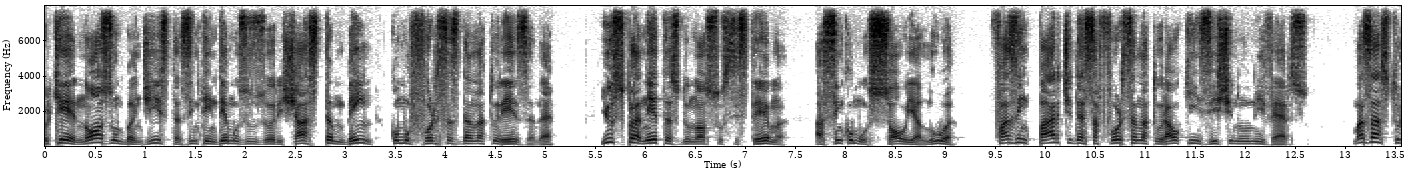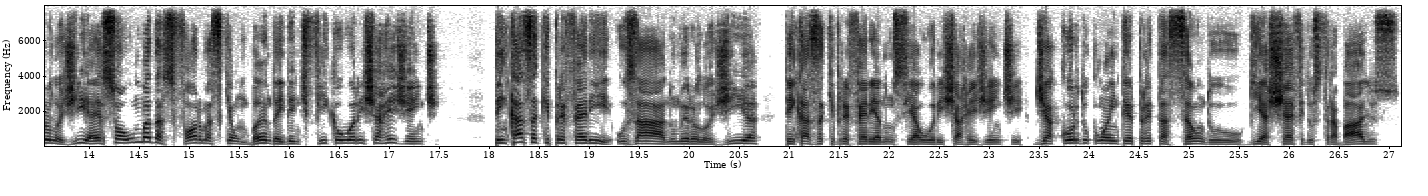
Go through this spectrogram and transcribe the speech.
porque nós, umbandistas, entendemos os orixás também como forças da natureza, né? E os planetas do nosso sistema, assim como o Sol e a Lua, fazem parte dessa força natural que existe no universo. Mas a astrologia é só uma das formas que a Umbanda identifica o orixá regente. Tem casa que prefere usar a numerologia, tem casa que prefere anunciar o orixá regente de acordo com a interpretação do guia-chefe dos trabalhos.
